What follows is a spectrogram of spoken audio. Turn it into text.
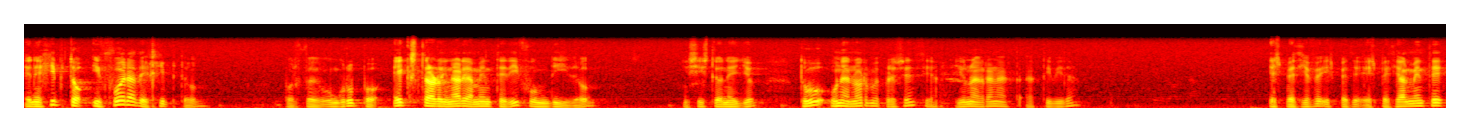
en Egipto y fuera de Egipto, pues fue un grupo extraordinariamente difundido, insisto en ello, tuvo una enorme presencia y una gran actividad, especialmente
